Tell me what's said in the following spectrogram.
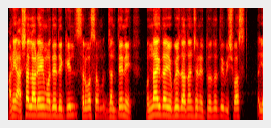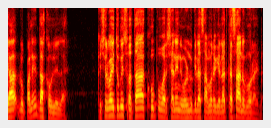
आणि अशा लढाईमध्ये देखील सर्व सम- जनतेने पुन्हा एकदा योगेशदादांच्या नेतृत्वावरती विश्वास या रूपाने दाखवलेला आहे. किशोरभाई तुम्ही स्वतः खूप वर्षांनी निवडणुकीला सामोरे गेलात. कसा अनुभव राहिला?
